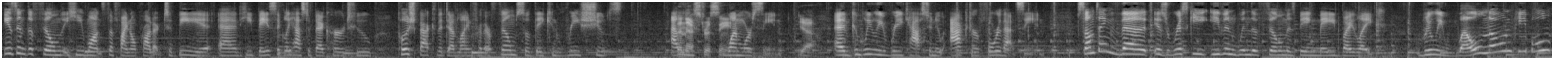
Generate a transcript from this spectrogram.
isn't the film that he wants the final product to be, and he basically has to beg her to push back the deadline for their film so they can reshoot at An least extra scene. one more scene yeah. and completely recast a new actor for that scene. Something that is risky even when the film is being made by like really well-known people.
